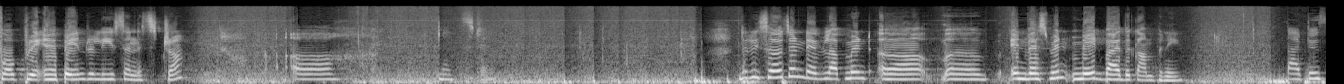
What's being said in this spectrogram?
for uh, pain reliefs and etc uh, next time the research and development uh, uh, investment made by the company. that is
